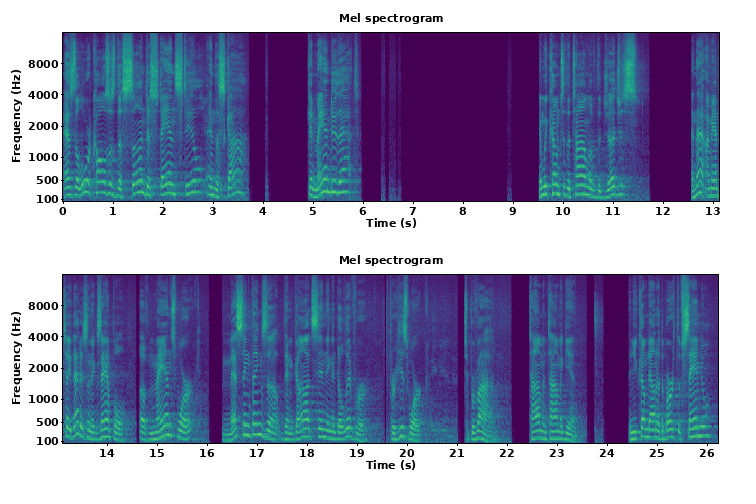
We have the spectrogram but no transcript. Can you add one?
as the Lord causes the sun to stand still in the sky, can man do that? And we come to the time of the judges. And that, I mean, I'm telling you, that is an example of man's work messing things up, then God sending a deliverer through his work to provide time and time again. And you come down to the birth of Samuel,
